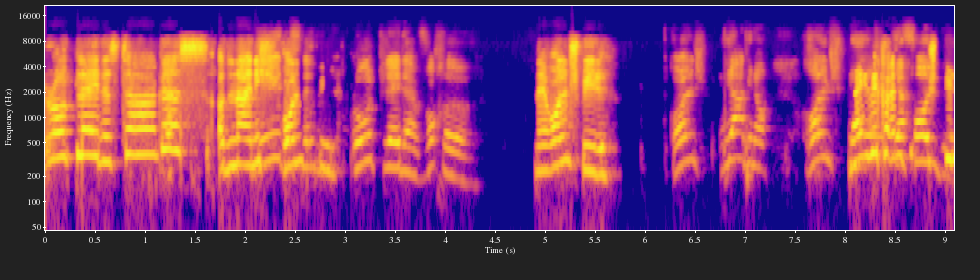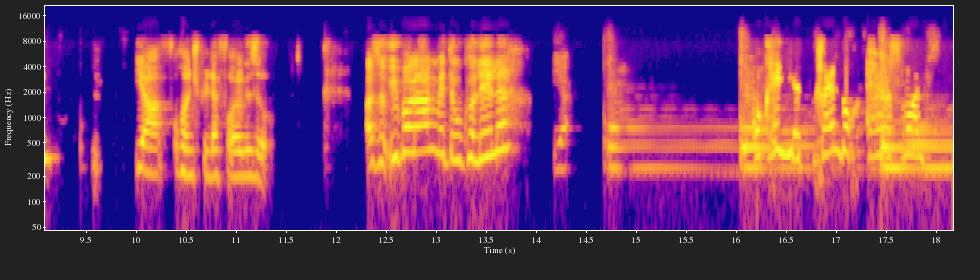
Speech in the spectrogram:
Roleplay des Tages. Oder nein, nicht Nee, Rollenspiel. Roleplay der Woche. Nein, Rollenspiel. Rollenspiel. Ja, genau. Rollenspiel Nein, wir können der Folge. Spiel. Ja, Rollenspiel der Folge so. Also Übergang mit der Ukulele. Ja. Okay, jetzt renn doch erstmal.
